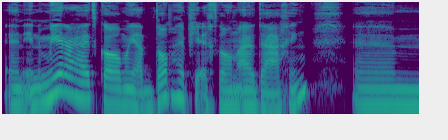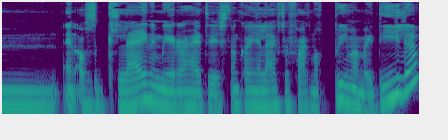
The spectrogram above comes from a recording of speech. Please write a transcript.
en in de meerderheid komen, ja, dan heb je echt wel een uitdaging. Um, en als het een kleine meerderheid is, dan kan je lijf er vaak nog prima mee dealen.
